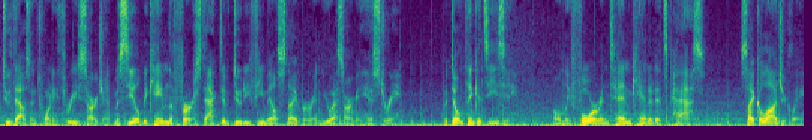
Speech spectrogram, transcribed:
2023, Sergeant Maciel became the first active duty female sniper in U.S. Army history. But don't think it's easy. Only 4 in 10 candidates pass. Psychologically,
